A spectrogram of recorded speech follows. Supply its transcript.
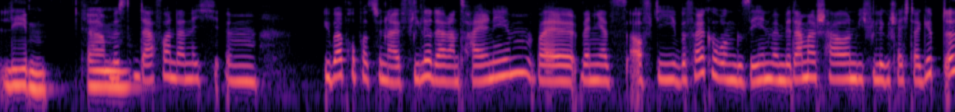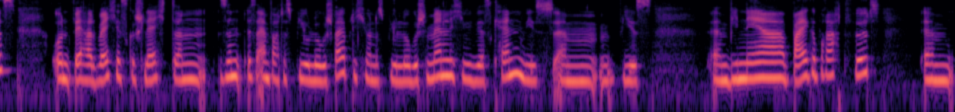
leben. Ähm, Müssten davon dann nicht ähm, überproportional viele daran teilnehmen, weil wenn jetzt auf die Bevölkerung gesehen, wenn wir da mal schauen, wie viele Geschlechter gibt es und wer hat welches Geschlecht, dann sind, ist einfach das biologisch weibliche und das biologische männliche, wie wir es kennen, wie es, ähm, wie es ähm, binär beigebracht wird, ähm,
